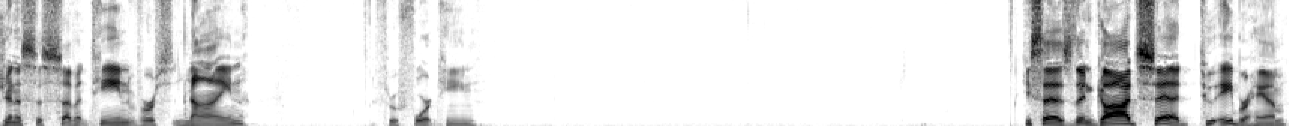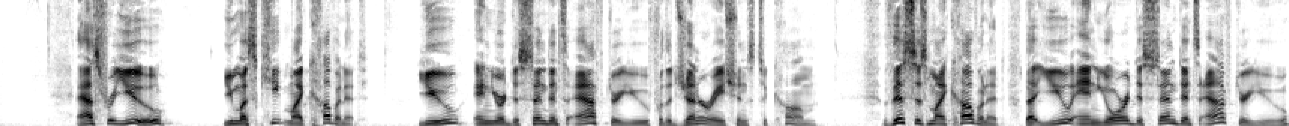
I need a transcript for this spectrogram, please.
Genesis 17, verse 9 through 14. He says, Then God said to Abraham, As for you, you must keep my covenant, you and your descendants after you, for the generations to come. This is my covenant, that you and your descendants after you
